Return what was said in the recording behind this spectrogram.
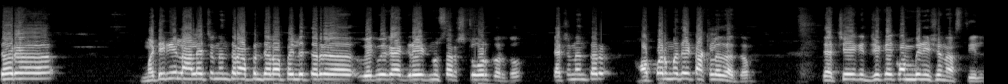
तर मटेरियल आल्याच्यानंतर आपण त्याला पहिले तर वेगवेगळ्या ग्रेडनुसार स्टोअर करतो. त्याच्यानंतर हॉपरमध्ये टाकलं जातं. त्याचे जे काही कॉम्बिनेशन असतील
